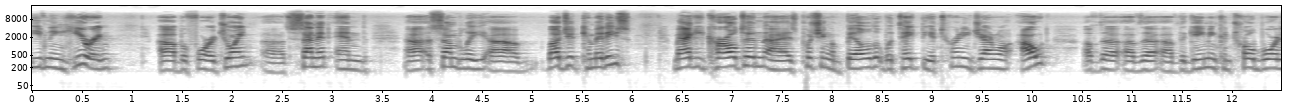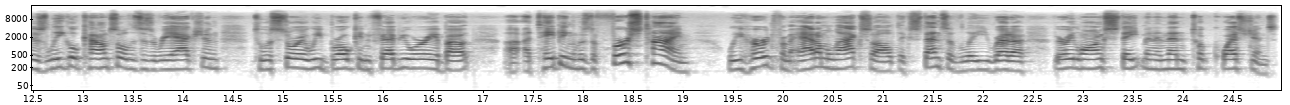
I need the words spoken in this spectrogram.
evening hearing before a joint Senate and Assembly budget committees. Maggie Carlton is pushing a bill that would take the Attorney General out of the of the of the Gaming Control Board as legal counsel. This is a reaction to a story we broke in February about uh, a taping. It was the first time we heard from Adam Laxalt extensively. He read a very long statement and then took questions.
